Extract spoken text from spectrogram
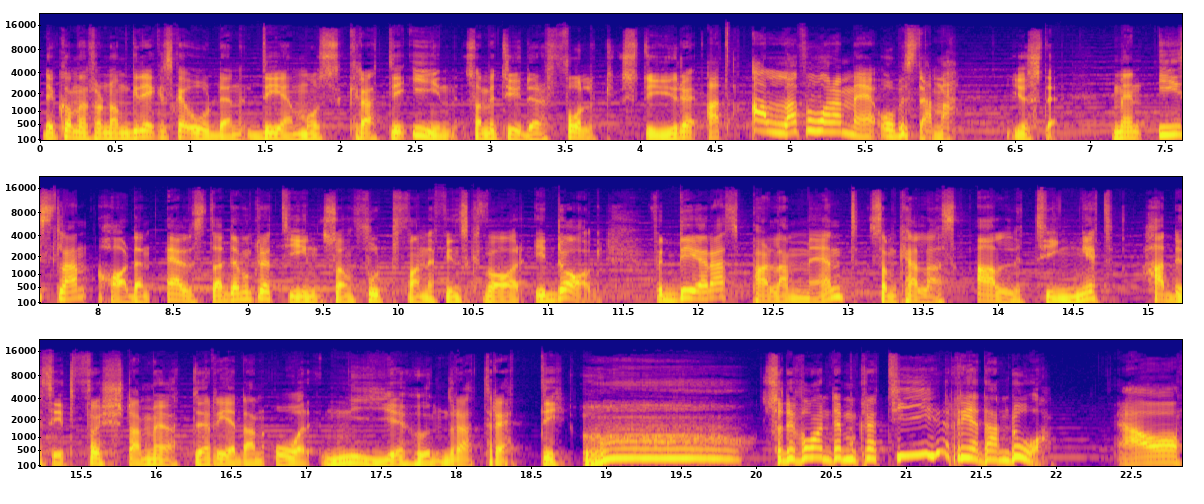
Det kommer från de grekiska orden demos kratein som betyder folkstyre. Att alla får vara med och bestämma. Just det. Men Island har den äldsta demokratin som fortfarande finns kvar idag. För deras parlament, som kallas Alltinget, hade sitt första möte redan år 930. Oh, så det var en demokrati redan då? Ja,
